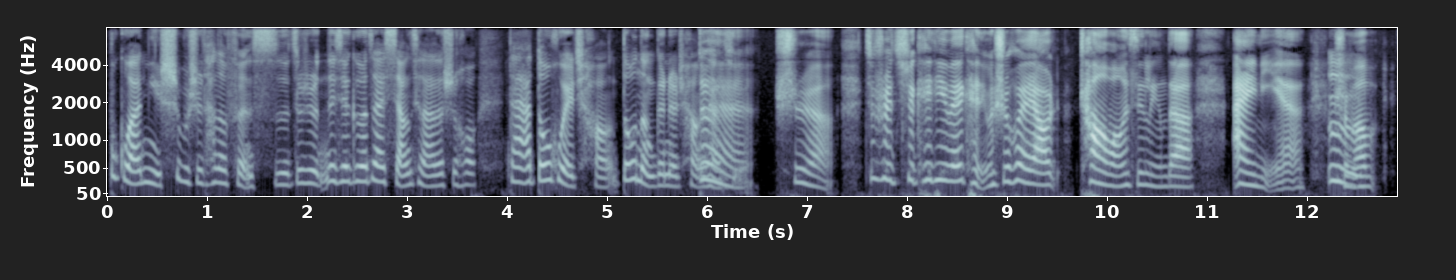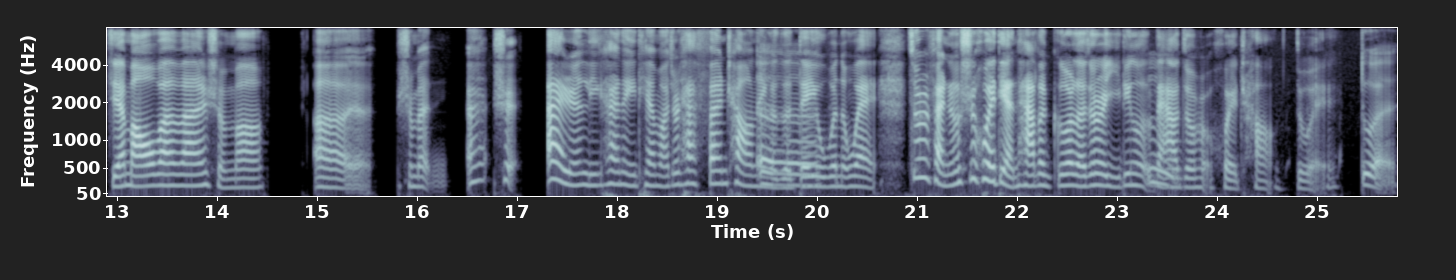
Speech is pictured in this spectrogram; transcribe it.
不管你是不是他的粉丝，就是那些歌在响起来的时候，大家都会唱，都能跟着唱下去。对，是，就是去 KTV 肯定是会要唱王心凌的《爱你》，嗯，什么睫毛弯弯，什么呃什么，哎，是爱人离开那一天吗？就是他翻唱那个 The Day You Went Away，呃，就是反正是会点他的歌的，就是一定大家就是会唱。嗯，对对，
